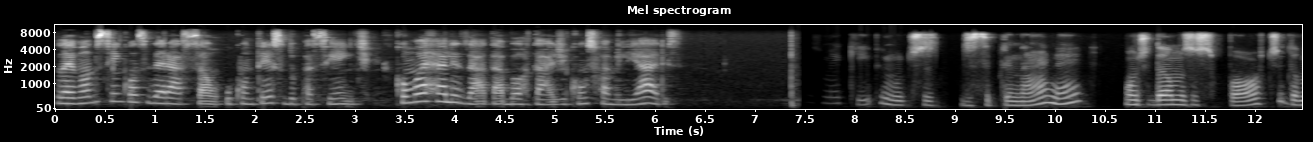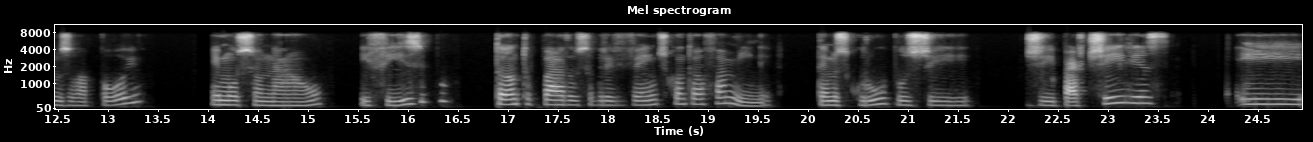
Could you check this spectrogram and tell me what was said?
Levando-se em consideração o contexto do paciente, como é realizada a abordagem com os familiares? Uma equipe multidisciplinar, né? Onde damos o suporte, damos o apoio emocional e físico, tanto para o sobrevivente quanto a família. Temos grupos de, de partilhas e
